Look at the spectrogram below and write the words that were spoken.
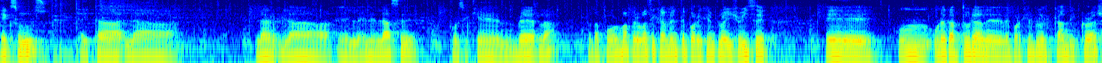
Exodus. Ahí está el, enlace por si quieren verla, plataforma. Pero básicamente, por ejemplo, ahí yo hice eh, una captura de, por ejemplo, el Candy Crush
